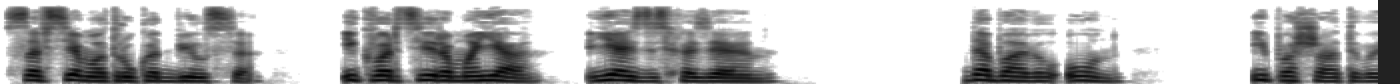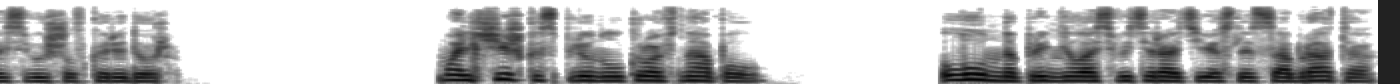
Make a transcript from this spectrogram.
Совсем от рук отбился. И квартира моя, я здесь хозяин!» Добавил он и, пошатываясь, вышел в коридор. Мальчишка сплюнул кровь на пол. Лунна принялась вытирать ее с лица брата,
